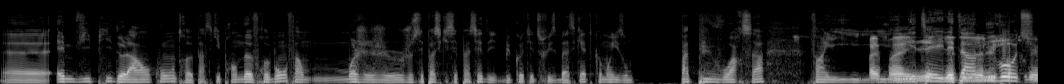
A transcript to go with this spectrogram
MVP de la rencontre parce qu'il prend 9 rebonds. Enfin, moi, je ne sais pas ce qui s'est passé du côté de Swiss Basket, comment ils ont pas pu voir ça. Enfin, il, était, il, était à un niveau au-dessus.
